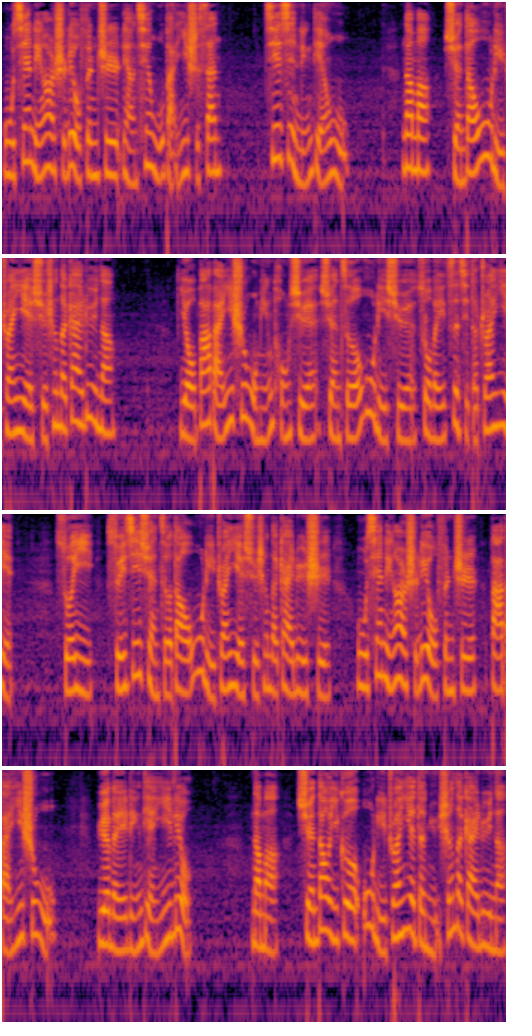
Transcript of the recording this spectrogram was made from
五千零二十六分之两千五百一十三，接近零点五。那么选到物理专业学生的概率呢？有八百一十五名同学选择物理学作为自己的专业，所以随机选择到物理专业学生的概率是五千零二十六分之八百一十五，约为零点一六。那么选到一个物理专业的女生的概率呢？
